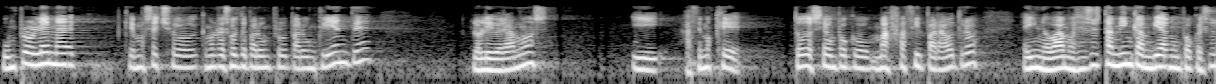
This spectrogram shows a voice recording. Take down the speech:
Un problema que hemos hecho, que hemos resuelto para un, para un cliente, lo liberamos y hacemos que todo sea un poco más fácil para otros e innovamos. Eso es también cambiar un poco. Eso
